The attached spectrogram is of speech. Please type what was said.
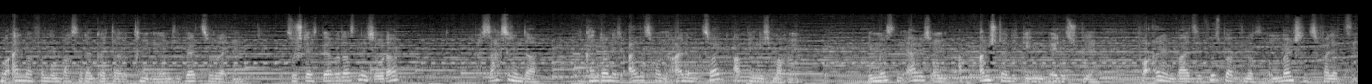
Nur einmal von dem Wasser der Götter trinken, um die Welt zu retten. So schlecht wäre das nicht, oder? Was sagst du denn da? Man kann doch nicht alles von einem Zeug abhängig machen. Wir müssen ehrlich und anständig gegen Alice spielen. Vor allem, weil sie Fußball benutzen, um Menschen zu verletzen.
